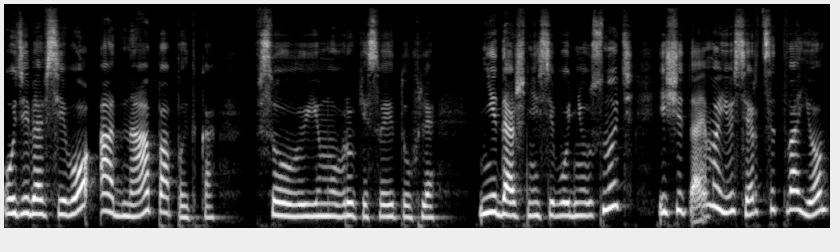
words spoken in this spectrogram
«У тебя всего одна попытка», – всовываю ему в руки свои туфли. «Не дашь мне сегодня уснуть, и считай мое сердце твое».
